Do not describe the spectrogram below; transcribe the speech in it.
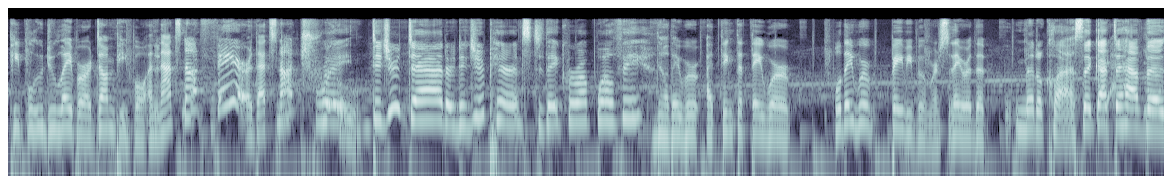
people who do labor are dumb people and that's not fair that's not true Wait, did your dad or did your parents did they grow up wealthy? no they were i think that they were well they were baby boomers so they were the Middle class. They got to have the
